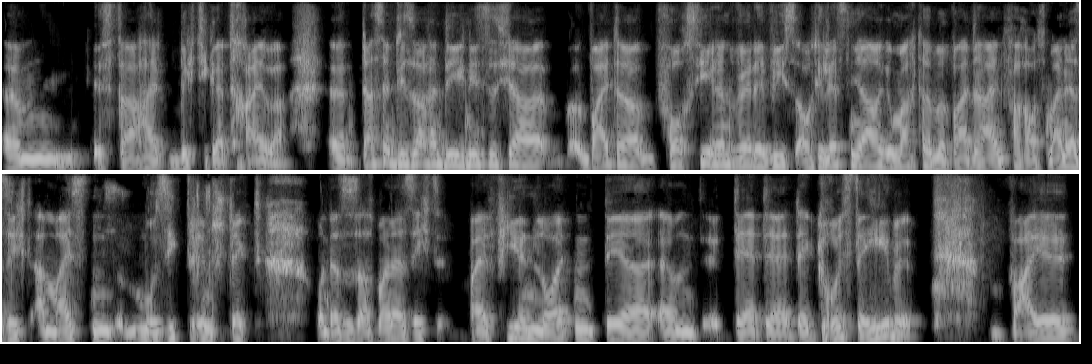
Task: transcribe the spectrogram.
ähm, ist da halt ein wichtiger Treiber Treiber. Äh, das sind die Sachen, die ich nächstes Jahr weiter forcieren werde, wie ich es auch die letzten Jahre gemacht habe, weil da einfach aus meiner Sicht am meisten Musik drin steckt. Und das ist aus meiner Sicht bei vielen Leuten der, ähm, der, der, der größte Hebel, weil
